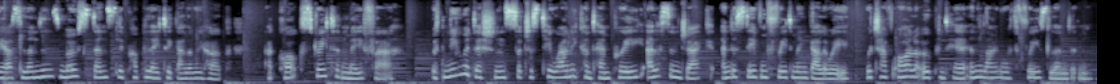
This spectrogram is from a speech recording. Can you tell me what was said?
We are at London's most densely populated gallery hub at Cork Street and Mayfair, with new additions such as Tiwani Contemporary, Alison Jacques and the Stephen Friedman Gallery, which have all opened here in line with Frieze London.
